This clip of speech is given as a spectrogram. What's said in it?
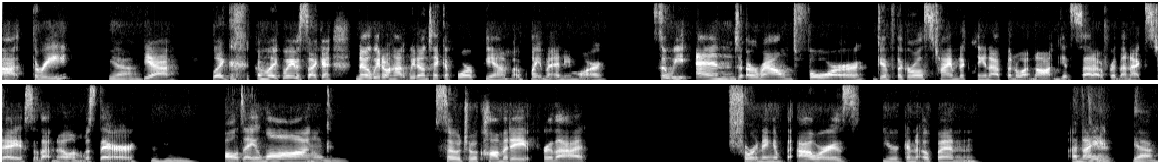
at three. Yeah. Yeah. Like, I'm like, wait a second. No, we don't have, we don't take a 4 p.m. appointment anymore. So we end around four, give the girls time to clean up and whatnot and get set up for the next day so that no one was there mm-hmm. all day long. Mm-hmm. So to accommodate for that shortening of the hours, you're going to open a night. Yeah.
